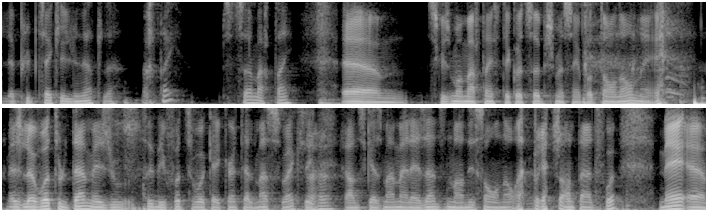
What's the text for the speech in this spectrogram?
le plus petit avec les lunettes, là? Martin? C'est ça, Martin? Euh, excuse-moi, Martin, si t'écoutes ça, puis je me souviens pas de ton nom, mais, mais je le vois tout le temps, mais je, des fois, tu vois quelqu'un tellement souvent que c'est uh-huh. rendu quasiment malaisant de demander son nom après j'entends de fois. Mais euh,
